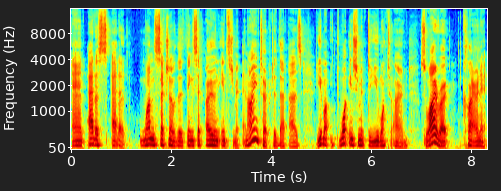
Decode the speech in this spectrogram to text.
and at a at a one section of the thing said own instrument, and I interpreted that as you might, what instrument do you want to own? So I wrote clarinet,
